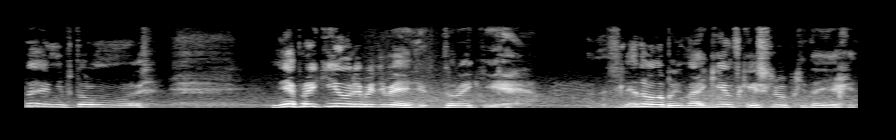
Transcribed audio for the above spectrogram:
Да не в том... Не опрокинули бы тебя эти дураки. Следовало бы на агентской шлюпке доехать.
